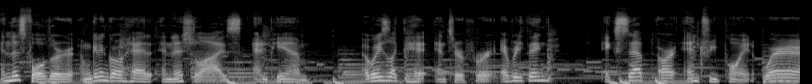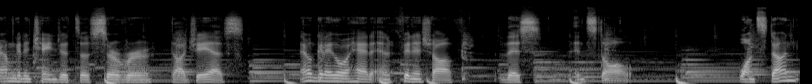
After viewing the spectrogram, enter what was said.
In this folder, I'm going to go ahead and initialize npm. I always like to hit enter for everything except our entry point where I'm going to change it to server.js. And I'm going to go ahead and finish off this install. Once done,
